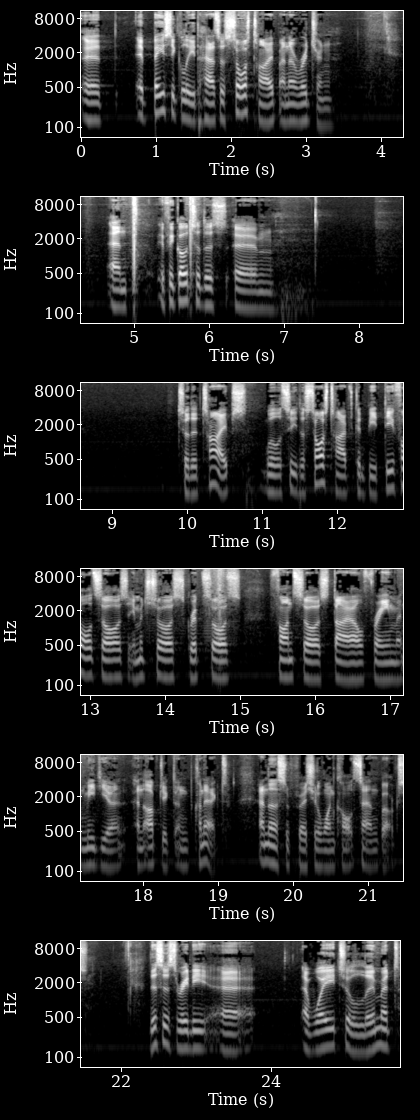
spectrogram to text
It, it basically it has a source type and origin. And if we go to this um, to the types, we'll see the source types can be default source, image source, script source, font source, style, frame, and media, and object, and connect. And there's a special one called sandbox. This is really a, a way to limit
